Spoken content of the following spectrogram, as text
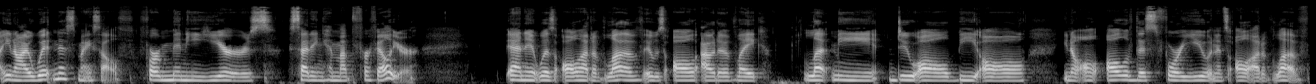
you know, I witnessed myself for many years setting him up for failure. And it was all out of love. It was all out of like, let me do all, be all, you know, all, all of this for you. And it's all out of love.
